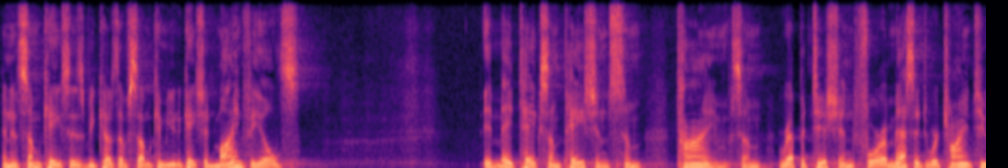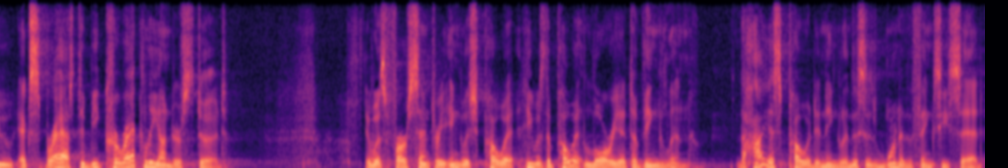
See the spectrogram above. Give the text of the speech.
And in some cases, because of some communication minefields, it may take some patience, some time, some repetition for a message we're trying to express to be correctly understood. It was first century English poet. He was the poet laureate of England, the highest poet in England. This is one of the things he said.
